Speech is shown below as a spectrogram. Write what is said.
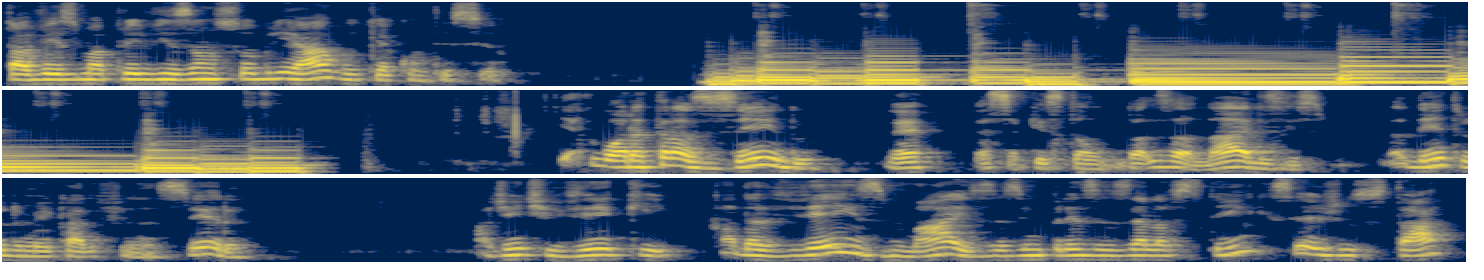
talvez uma previsão sobre algo que aconteceu. E agora trazendo né, essa questão das análises para dentro do mercado financeiro, a gente vê que cada vez mais as empresas elas têm que se ajustar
